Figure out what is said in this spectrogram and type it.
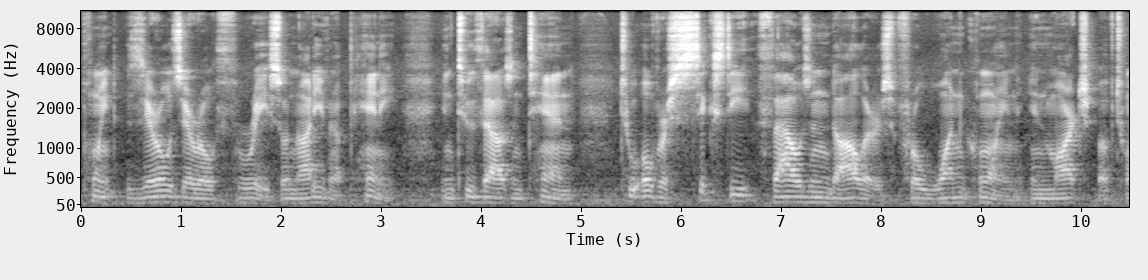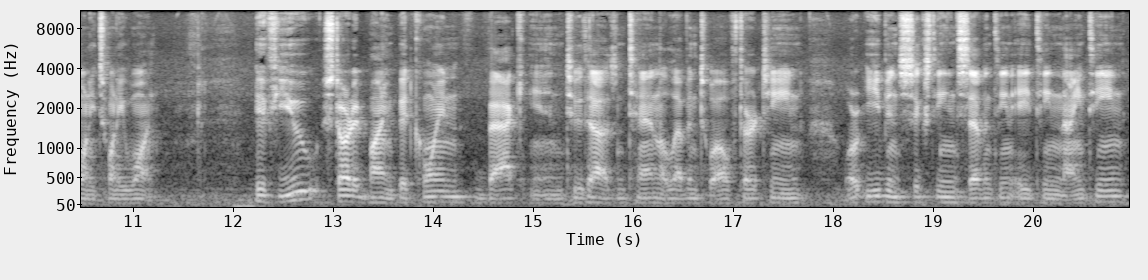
0.003, so not even a penny, in 2010 to over $60,000 for one coin in March of 2021. If you started buying Bitcoin back in 2010, 11, 12, 13, or even 16, 17, 18, 19,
